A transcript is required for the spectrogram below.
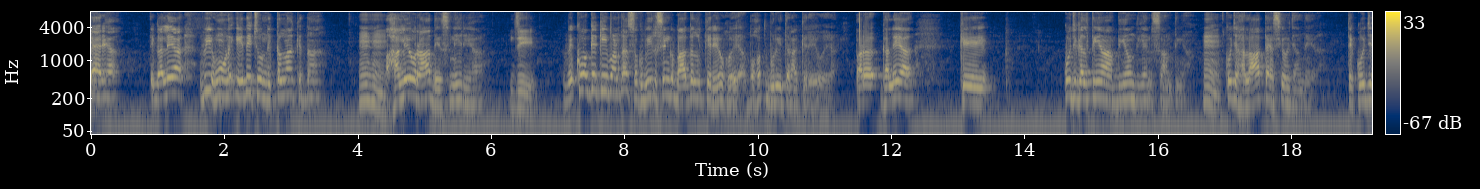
ਪੈ ਰਿਹਾ। ਤੇ ਗੱਲ ਇਹ ਆ ਵੀ ਹੁਣ ਇਹਦੇ ਚੋਂ ਨਿਕਲਣਾ ਕਿੱਦਾਂ? ਹੂੰ ਹੂੰ। ਹਾਲੇ ਉਹ ਰਾਹ ਦਿਸ ਨਹੀਂ ਰਿਹਾ। ਜੀ। ਵੇਖੋ ਅੱਗੇ ਕੀ ਬਣਦਾ ਸੁਖਬੀਰ ਸਿੰਘ ਬਾਦਲ ਘਿਰੇ ਹੋਏ ਆ ਬਹੁਤ ਬੁਰੀ ਤਰ੍ਹਾਂ ਘਿਰੇ ਹੋਏ ਆ। ਪਰ ਗੱਲ ਇਹ ਆ ਕਿ ਕੁਝ ਗਲਤੀਆਂ ਆਪਦੀਆਂ ਹੁੰਦੀਆਂ ਇਨਸਾਨ ਦੀਆਂ। ਹੂੰ। ਕੁਝ ਹਾਲਾਤ ਐਸੇ ਹੋ ਜਾਂਦੇ ਆ ਤੇ ਕੁਝ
